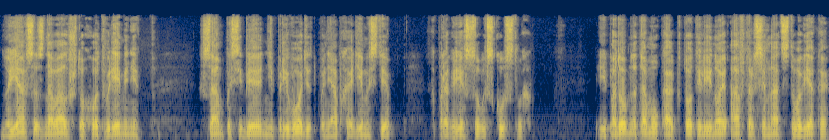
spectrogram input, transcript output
Но я осознавал, что ход времени сам по себе не приводит по необходимости к прогрессу в искусствах. И подобно тому, как тот или иной автор XVII века,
